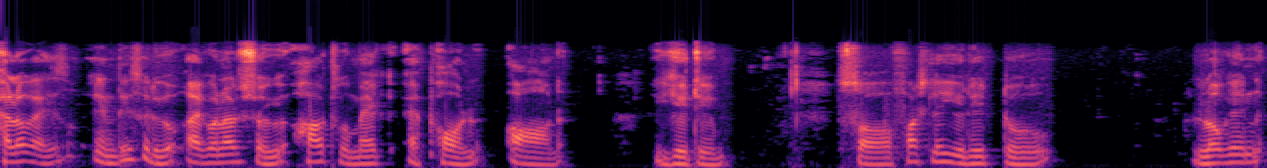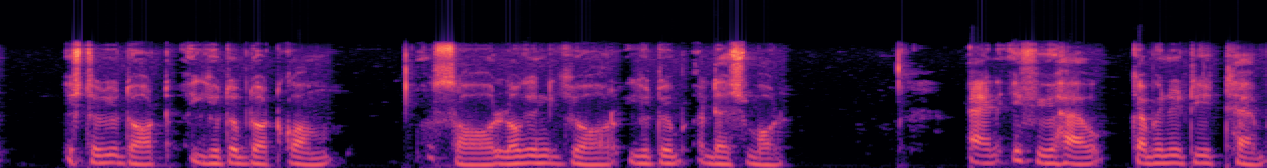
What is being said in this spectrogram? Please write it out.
hello guys. In this video i'm gonna show you how to make a poll on youtube. So firstly you need to log in studio.youtube.com so log in your youtube dashboard. And if you have community tab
